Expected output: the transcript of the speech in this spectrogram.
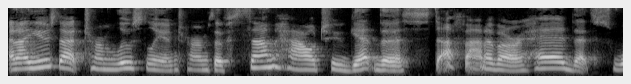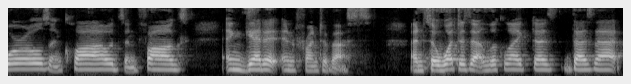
And I use that term loosely in terms of somehow to get the stuff out of our head that swirls and clouds and fogs and get it in front of us. And so what does that look like? Does, does that?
